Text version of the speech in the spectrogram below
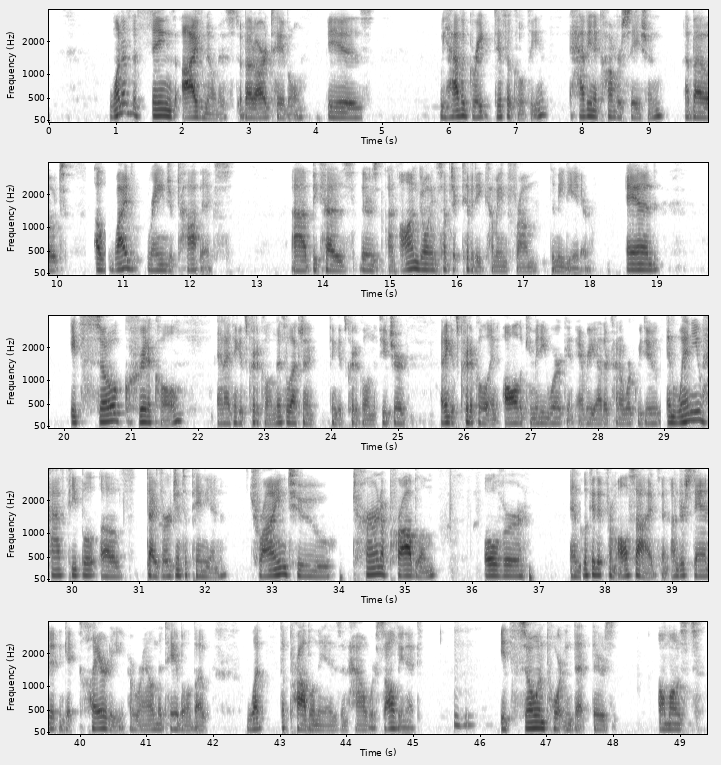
One of the things I've noticed about our table is we have a great difficulty having a conversation about a wide range of topics uh, because there's an ongoing subjectivity coming from the mediator. And it's so critical, and I think it's critical in this election, I think it's critical in the future. I think it's critical in all the committee work and every other kind of work we do. And when you have people of divergent opinion trying to turn a problem over and look at it from all sides and understand it and get clarity around the table about what the problem is and how we're solving it. Mm-hmm. It's so important that there's almost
